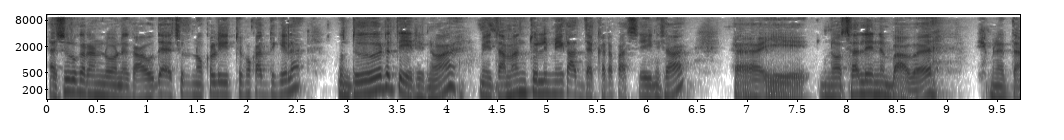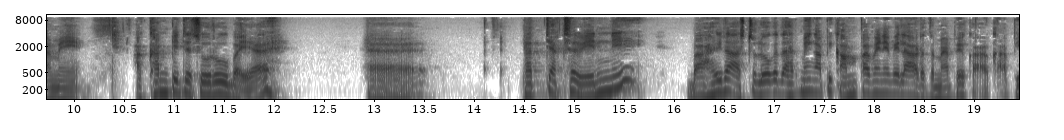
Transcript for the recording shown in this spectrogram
ඇසුරු කරන්න ඕනේ කවුද ඇසුරු නොකළ යුත්තේ මොකද්ද කියලා හොඳට තේරෙනවා. මේ Taman තුලින් මේක අත්දැක්කට පස්සේ. ඒ නිසා ඒ නොසලෙන බව එහෙම නැත්නම් මේ අකම්පිත ස්වરૂපය ප්‍රත්‍යක්ෂ වෙන්නේ බාහිර අෂ්ටලෝක ධර්මයෙන් අපි කම්ප වෙන වෙලාවට තමයි. අපි අපි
